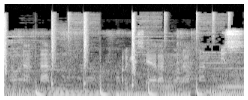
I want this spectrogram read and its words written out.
menggunakan pergeseran menggunakan bis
